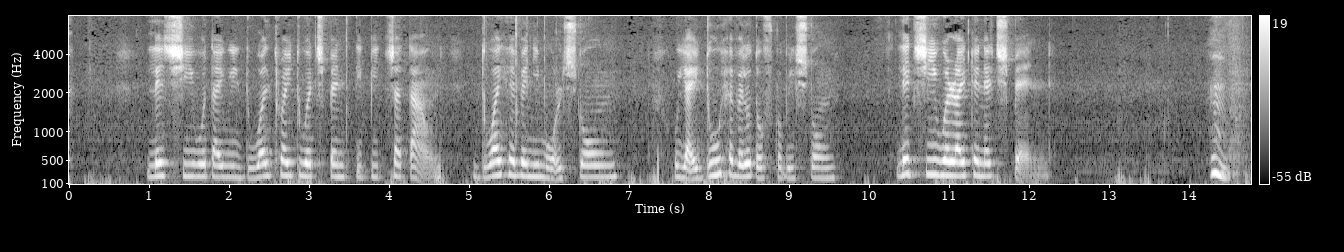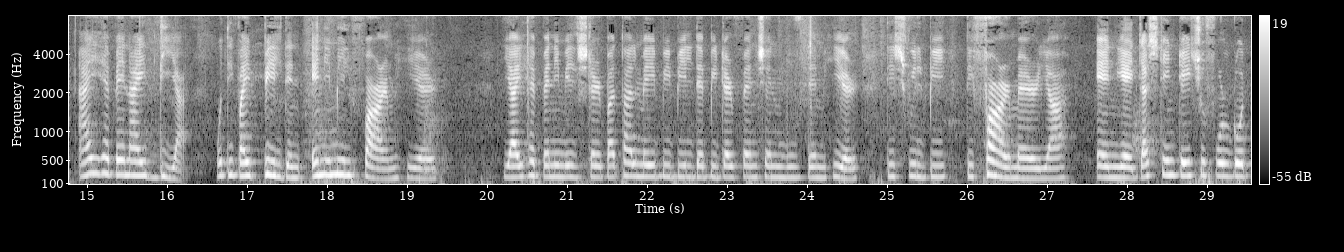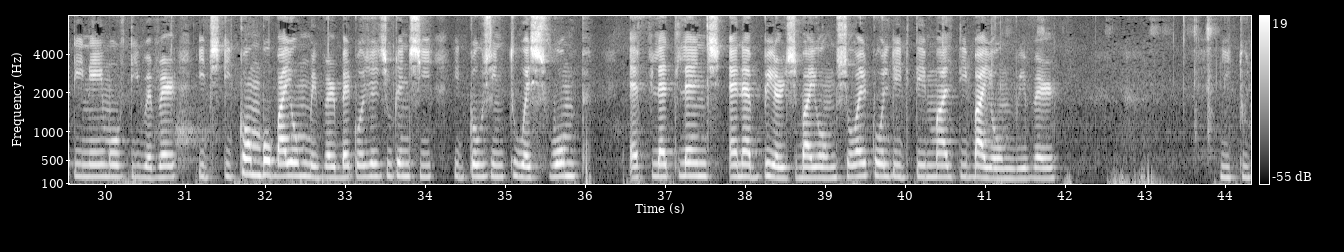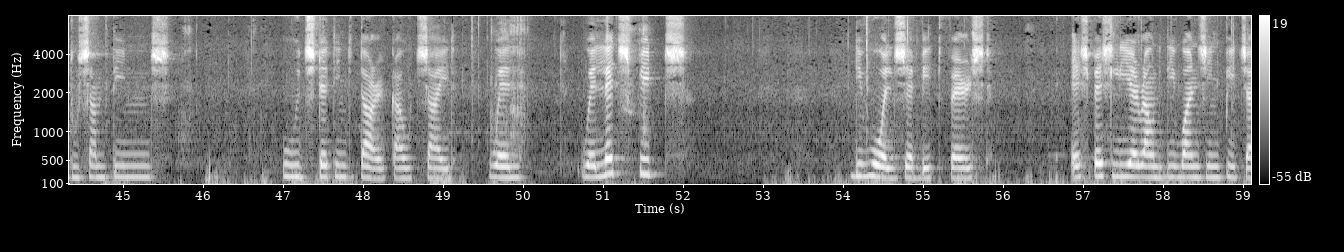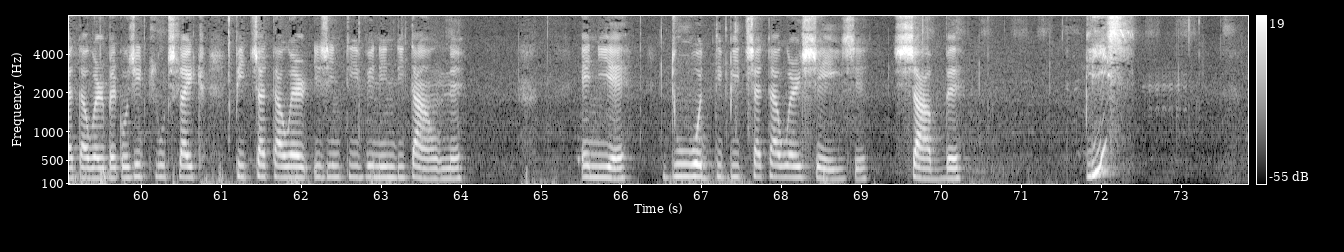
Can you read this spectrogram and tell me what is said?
Let's see what I will do. I'll try to expand the pizza town. Do I have any more stone? Oh yeah, I do have a lot of cobblestone. Let's see where I can expand. Hmm, I have an idea. What if I build an animal farm here? I have animals there, but I'll maybe build a bigger fence and move them here. This will be the farm area. And yeah, just in case you forgot the name of the river, it's the Combo Biome River because as you can see, it goes into a swamp, a flatlands, and a birch biome. So I called it the Multi-Biome River. Need to do some things. Ooh, it's getting dark outside. Well, let's fix the walls a bit first especially around the ones in Pizza Tower because it looks like Pizza Tower isn't even in the town. And yeah, do what the Pizza Tower says. Sub. Please?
